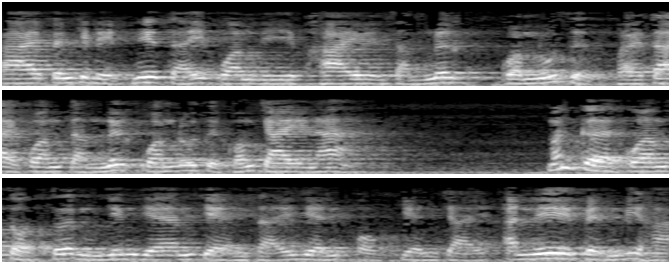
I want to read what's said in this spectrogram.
กลายเป็นกิเลสนิสัยความดีภายสำนึก ความรู้สึกภายใต้ความสำนึก ความรู้สึกของใจนะ มันเกิดความสดชื่นยิ้มแย้มแจ่มใสเย็นอกเย็นใจ อันนี้เป็นวิหา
